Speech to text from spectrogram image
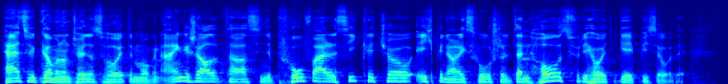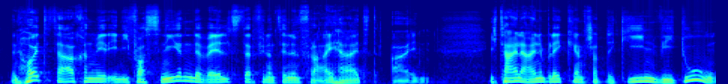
Herzlich willkommen und schön, dass du heute Morgen eingeschaltet hast in der Profiler Secret Show. Ich bin Alex Horschel, dein Host für die heutige Episode. Denn heute tauchen wir in die faszinierende Welt der finanziellen Freiheit ein. Ich teile Einblicke und Strategien, wie du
